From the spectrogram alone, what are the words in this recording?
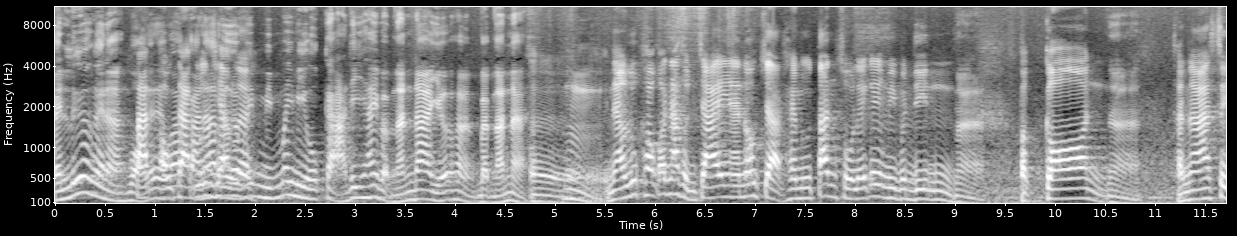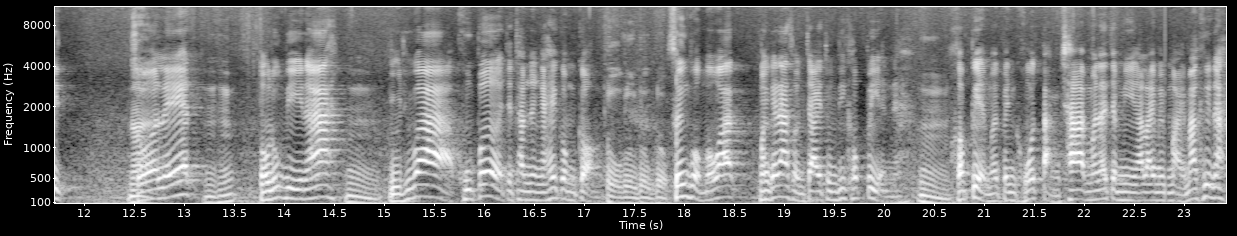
เป็นเรื่องเลยนะบอกตัดได้เลอยอกว่าจากการเรื่องท่าแชมป์เรือเลย ไม่มีไม่มีโอกาสที่ให้แบบนั้นได้เยอะแบบนั้นน่ะ เอออม แนวลุกเขาก็น่าสนใจนะนอกจากแฮมิลตันโซเลสก็ยังมีบดินทร์อ่าปกรณ์อ่า ธนาสิทธิ์ นะ โซเลสอือฮึตัวลุกดีนะ อืมอยู่ที่ว่าคูเปอร์จะทำยังไงให้กลมกล่อม ถูกถูกถูกถูก ซึ่งผมมองว่ามันก็น่าสนใจตรงที่เขาเปลี่ยนนะอืม เขาเปลี่ยนมาเป็นโค้ชต่างชาติมันน่าจะมีอะไรใหม่ๆมากขึ้นนะ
